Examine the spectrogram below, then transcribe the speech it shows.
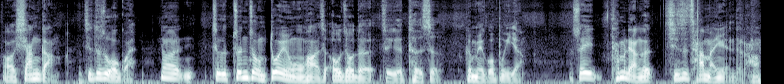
哦香港，这都是我管。那这个尊重多元文化是欧洲的这个特色，跟美国不一样。所以他们两个其实差蛮远的了哈。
